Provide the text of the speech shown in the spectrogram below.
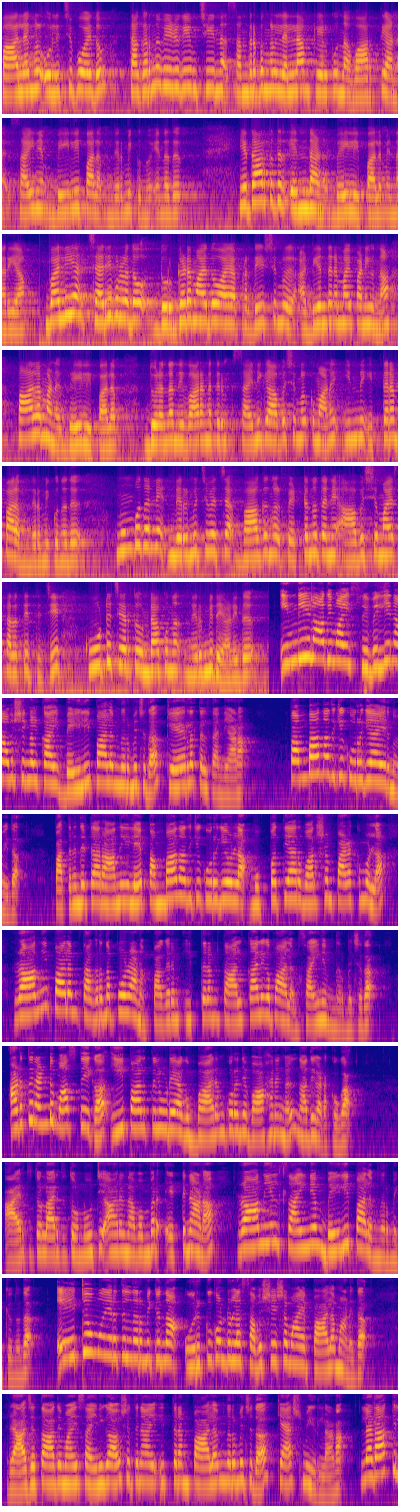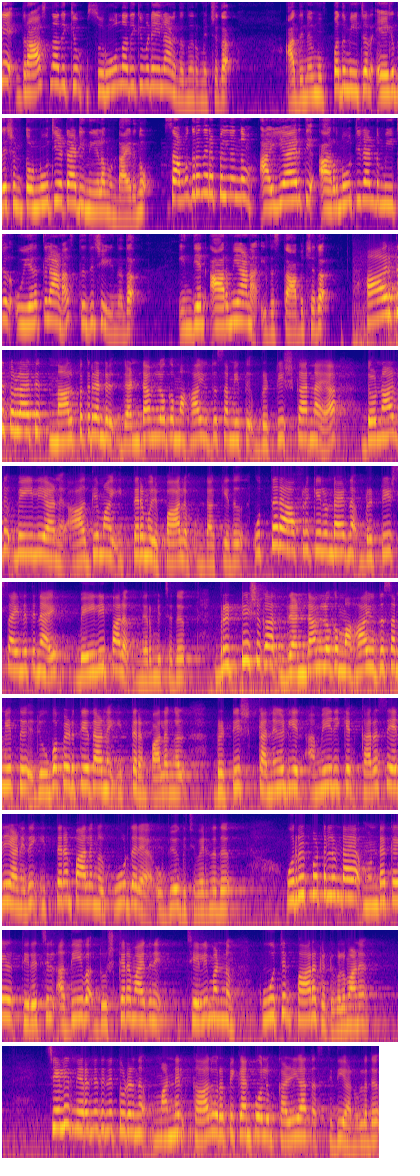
പാലങ്ങൾ ഒലിച്ചുപോയതും തകർന്നു വീഴുകയും ചെയ്യുന്ന സന്ദർഭങ്ങളിലെല്ലാം കേൾക്കുന്ന വാർത്തയാണ് സൈന്യം ബെയിലി പാലം നിർമ്മിക്കുന്നു എന്നത്. യഥാർത്ഥത്തിൽ എന്താണ് ബെയിലി പാലം എന്നറിയാം. വലിയ ചരിവുള്ളതോ ദുർഘടമായതോ ആയ പ്രദേശങ്ങളിൽ അടിയന്തരമായി പണിയുന്ന പാലമാണ് ബെയിലി പാലം ദുരന്ത നിവാരണത്തിനും സൈനിക ആവശ്യങ്ങൾക്കുമാണ് ഇന്ന് ഇത്തരം പാലം നിർമ്മിക്കുന്നത്. മുമ്പ് തന്നെ നിർമ്മിച്ചു വെച്ച ഭാഗങ്ങൾ പെട്ടെന്ന് തന്നെ ആവശ്യമായ സ്ഥലത്തെത്തിച്ച് കൂട്ടിച്ചേർത്ത് ഉണ്ടാക്കുന്ന നിർമ്മിതയാണിത്. ഇന്ത്യയിൽ ആദ്യമായി സിവിലിയൻ ആവശ്യങ്ങൾക്കായി ബെയിലി പാലം നിർമ്മിച്ചത് കേരളത്തിൽ തന്നെയാണ്. പമ്പാ നദിക്ക് കുറുകെയായിരുന്നു ഇത്. പത്തനംതിട്ട റാന്നിയിലെ പമ്പാ നദിക്ക് കുറുകെയുള്ള മുപ്പത്തിയാറ് വർഷം പഴക്കമുള്ള റാന്നി പാലം തകർന്നപ്പോഴാണ് പകരം ഇത്തരം താൽക്കാലിക പാലം സൈന്യം നിർമ്മിച്ചത്. അടുത്ത രണ്ടു മാസത്തേക്ക് ഈ പാലത്തിലൂടെയാകും ഭാരം കുറഞ്ഞ വാഹനങ്ങൾ നദി കടക്കുക. ആയിരത്തി തൊള്ളായിരത്തി തൊണ്ണൂറ്റി ആറ് നവംബർ എട്ടിനാണ് റാന്നിയിൽ സൈന്യം ബെയിലിപ്പാലം നിർമ്മിക്കുന്നത്. ഏറ്റവും ഉയരത്തിൽ നിർമ്മിക്കുന്ന ഉരുക്കുകൊണ്ടുള്ള സവിശേഷമായ പാലമാണിത്. രാജ്യതാദ്യമായി സൈനിക ആവശ്യത്തിനായി ഇത്തരം പാലം നിർമ്മിച്ചത് കാശ്മീരിലാണ്. ലഡാക്കിലെ ദ്രാസ് നദിക്കും സുറൂ നദിക്കുമിടയിലാണ് ഇത് നിർമ്മിച്ചത്. അതിന് മുപ്പത് മീറ്റർ ഏകദേശം തൊണ്ണൂറ്റിയെട്ട് അടി നീളമുണ്ടായിരുന്നു. സമുദ്രനിരപ്പിൽ നിന്നും അയ്യായിരത്തി അറുന്നൂറ്റി രണ്ട് മീറ്റർ ഉയരത്തിലാണ് സ്ഥിതി ചെയ്യുന്നത്. ഇന്ത്യൻ ആർമിയാണ് ഇത് സ്ഥാപിച്ചത്. ആയിരത്തി തൊള്ളായിരത്തി നാൽപ്പത്തിരണ്ടിൽ രണ്ടാം ലോക മഹായുദ്ധ സമയത്ത് ബ്രിട്ടീഷുകാരനായ ഡൊണാൾഡ് ബെയ്ലിയാണ് ആദ്യമായി ഇത്തരമൊരു പാലം ഉണ്ടാക്കിയത്. ഉത്തര ആഫ്രിക്കയിലുണ്ടായിരുന്ന ബ്രിട്ടീഷ് സൈന്യത്തിനായി ബെയ്ലി പാലം നിർമ്മിച്ചത്. ബ്രിട്ടീഷുകാർ രണ്ടാം ലോക മഹായുദ്ധ സമയത്ത് രൂപപ്പെടുത്തിയതാണ് ഇത്തരം പാലങ്ങൾ. ബ്രിട്ടീഷ് കനേഡിയൻ അമേരിക്കൻ കരസേനയാണിത് ഇത്തരം പാലങ്ങൾ കൂടുതലായി ഉപയോഗിച്ചു വരുന്നത്. ഉരുൾപൊട്ടലുണ്ടായ മുണ്ടക്കയിൽ തിരച്ചിൽ അതീവ ദുഷ്കരമായതിനെ ചെളിമണ്ണും കൂറ്റൻ പാറക്കെട്ടുകളുമാണ്. ചെളി നിറഞ്ഞതിനെ തുടർന്ന് മണ്ണിൽ കാലുറപ്പിക്കാൻ പോലും കഴിയാത്ത സ്ഥിതിയാണുള്ളത്.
